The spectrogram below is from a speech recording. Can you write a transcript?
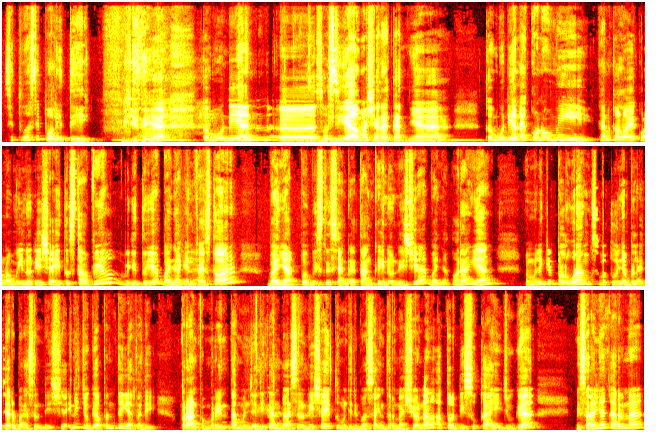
Situasi politik, begitu ya. Kemudian Ekonomi. sosial masyarakatnya, kemudian ekonomi. Kan kalau ekonomi Indonesia itu stabil, begitu ya, banyak Iya. investor, banyak pebisnis yang datang ke Indonesia, banyak orang yang memiliki peluang sebetulnya belajar bahasa Indonesia. Ini juga penting ya tadi peran pemerintah menjadikan Iya. bahasa Indonesia itu menjadi bahasa internasional atau disukai juga. Misalnya karena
